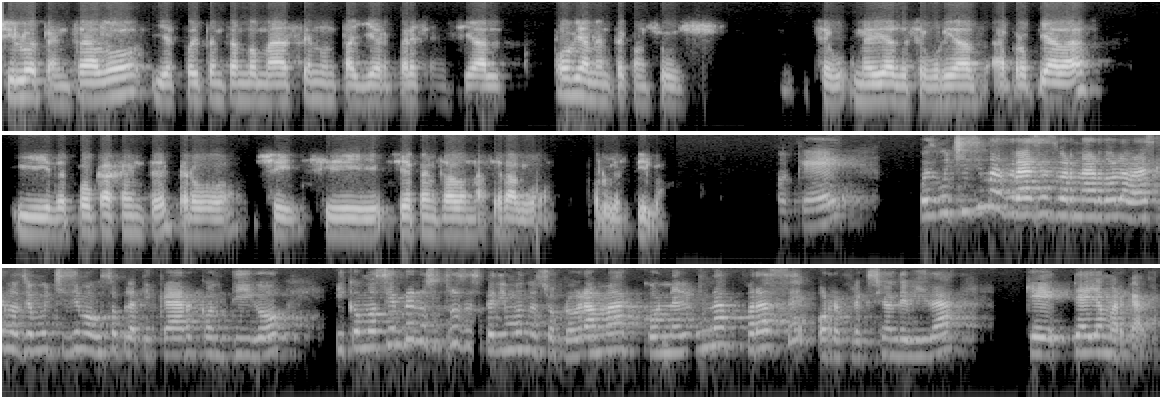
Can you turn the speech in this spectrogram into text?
sí lo he pensado y estoy pensando más en un taller presencial, obviamente con sus medidas de seguridad apropiadas y de poca gente, pero sí, sí, sí he pensado en hacer algo por el estilo. Ok, pues muchísimas gracias Bernardo, la verdad es que nos dio muchísimo gusto platicar contigo y como siempre nosotros despedimos nuestro programa con alguna frase o reflexión de vida que te haya marcado.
